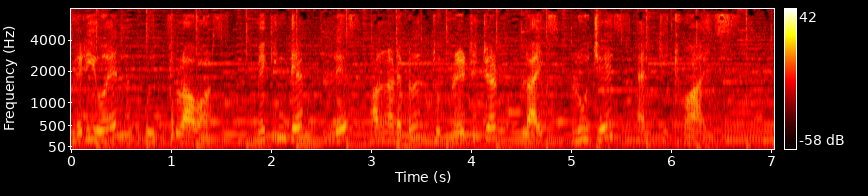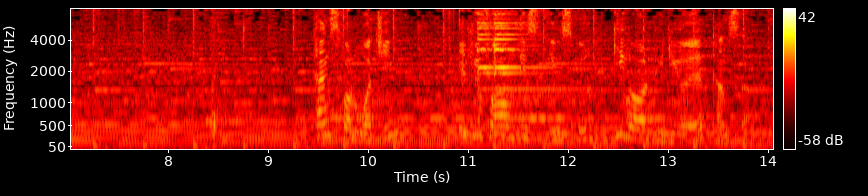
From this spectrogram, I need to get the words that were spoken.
very well with flowers, making them less vulnerable to predators like blue jays and titmice. Thanks for watching. If you found this useful, give our video a thumbs up.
